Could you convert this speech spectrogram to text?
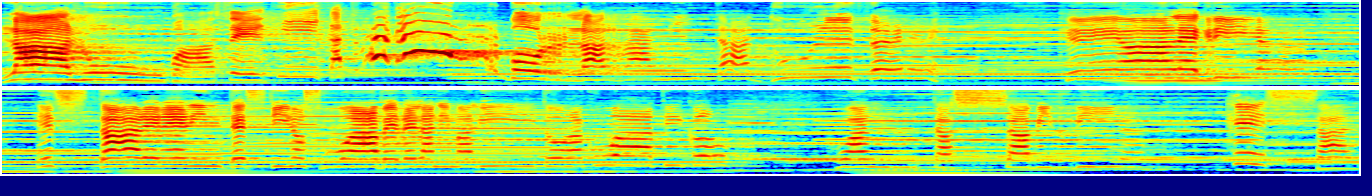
La loba se deja tragar por la ranita dulce. ¡Qué alegría! Estar en el intestino suave del animalito acuático! ¡Cuánta sabiduría! ¡Qué saltos!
